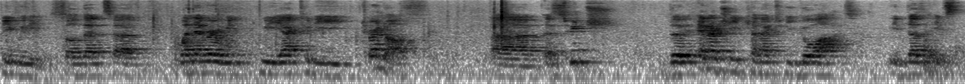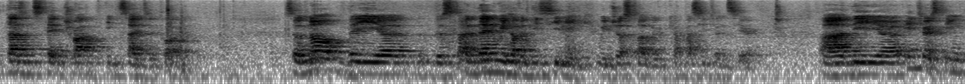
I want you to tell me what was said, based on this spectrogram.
freewheeling, so that uh, whenever we, we actually turn off uh, a switch, the energy can actually go out. It doesn't, it doesn't stay trapped inside the coil. So now the, uh, the, and then we have a DC link. We just have a capacitance here. Uh, the uh, interesting,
